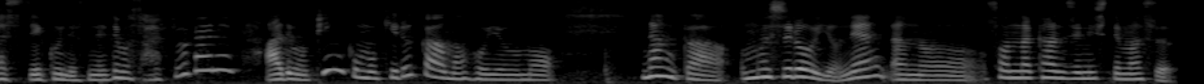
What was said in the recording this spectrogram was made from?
足していくんですね。でもさすがにあでもピンクも着るか真冬も。なんか面白いよね。あのそんな感じにしてます。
